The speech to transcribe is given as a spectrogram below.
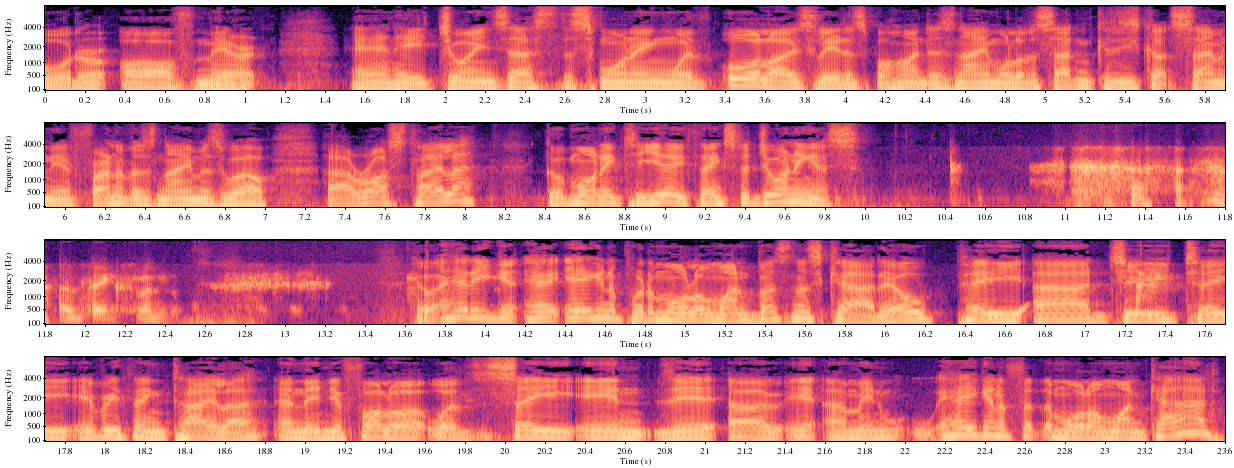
Order of Merit. And he joins us this morning with all those letters behind his name all of a sudden because he's got so many in front of his name as well. Uh, Ross Taylor, good morning to you. Thanks for joining us. Thanks, man. How are, you, how are you going to put them all on one business card? L, P, R, G, T, everything Taylor, and then you follow it with C, N, Z, O. I mean, how are you going to fit them all on one card?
